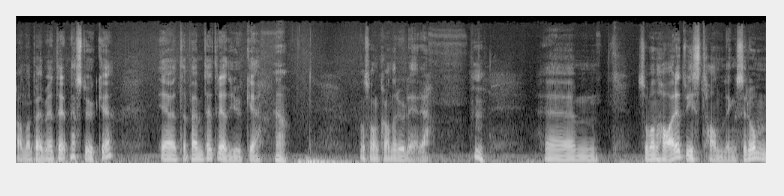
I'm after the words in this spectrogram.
han er permittert neste uke, jeg er permittert tredje uke. Ja. Og sånn kan det rullere. Hmm. Ehm, så man har et visst handlingsrom.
